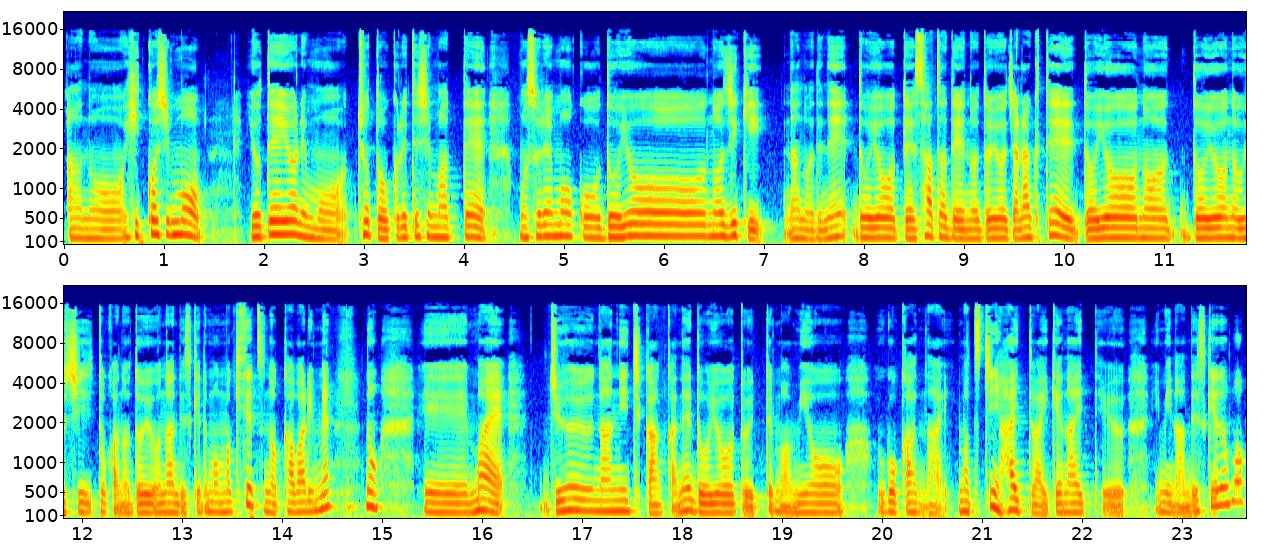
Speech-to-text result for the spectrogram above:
あの引っ越しも予定よりもちょっと遅れてしまってもうそれもこう土曜の時期なのでね土曜ってサタデーの土曜じゃなくて土曜の土曜の牛とかの土曜なんですけども、まあ、季節の変わり目の、えー、前十何日間かね土曜といって、まあ、身を動かない、まあ、土に入ってはいけないっていう意味なんですけども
